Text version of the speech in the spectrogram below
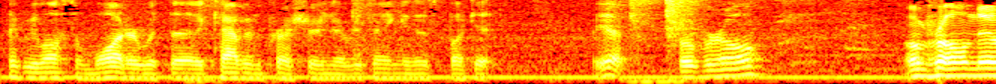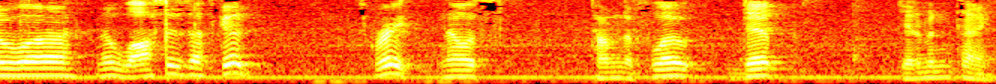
I think we lost some water with the cabin pressure and everything in this bucket. But yeah, overall, overall no uh, no losses. That's good. It's great. Now it's time to float, dip, get them in the tank.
